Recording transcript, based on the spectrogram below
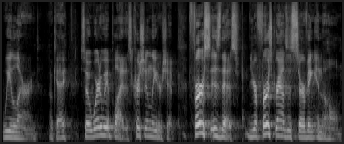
we learned. Okay? So, where do we apply this? Christian leadership. First is this your first grounds is serving in the home.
